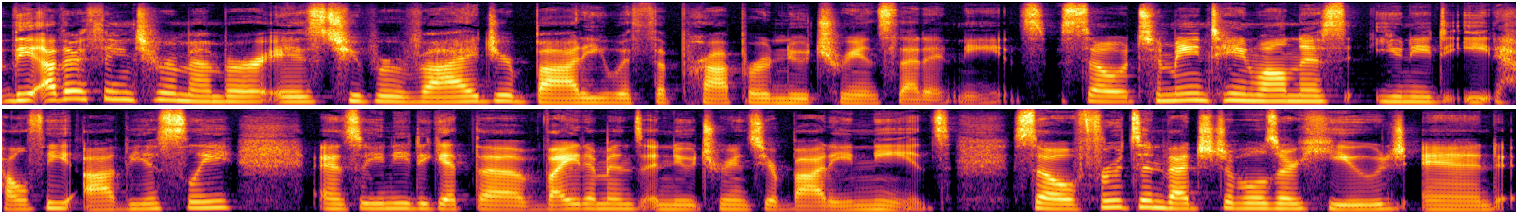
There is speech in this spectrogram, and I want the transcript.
The other thing to remember is to provide your body with the proper nutrients that it needs. So, to maintain wellness, you need to eat healthy, obviously. And so, you need to get the vitamins and nutrients your body needs. So, fruits and vegetables are huge. And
